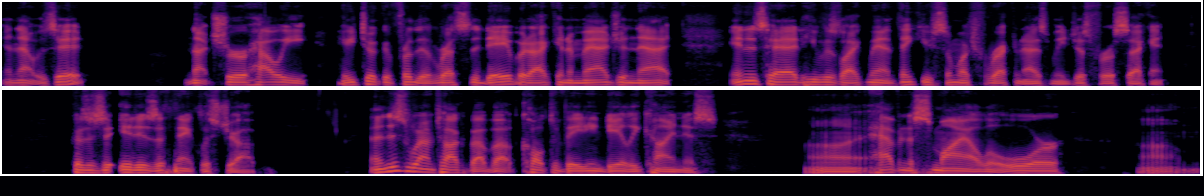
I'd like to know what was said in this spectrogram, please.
and that was it. Not sure how he he took it for the rest of the day, but I can imagine that in his head he was like, Man, thank you so much for recognizing me just for a second. Because it is a thankless job. And this is what I'm talking about about cultivating daily kindness, uh, having a smile, or um,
